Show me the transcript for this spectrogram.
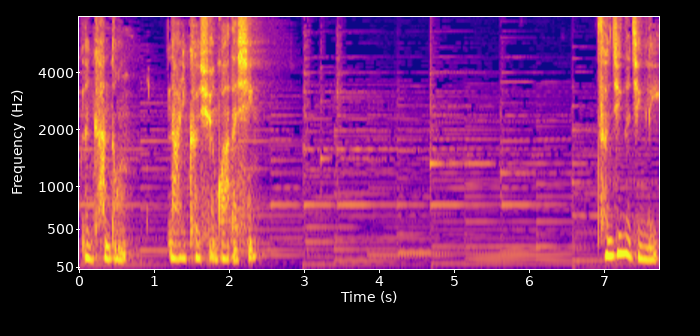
能看懂那一颗悬挂的心。曾经的经历，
